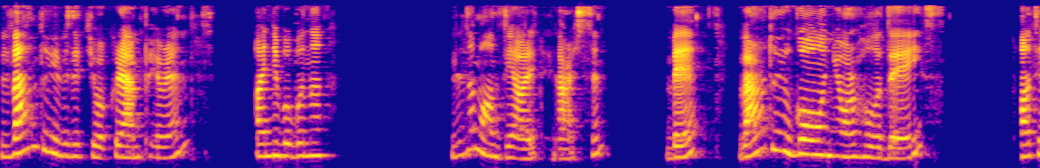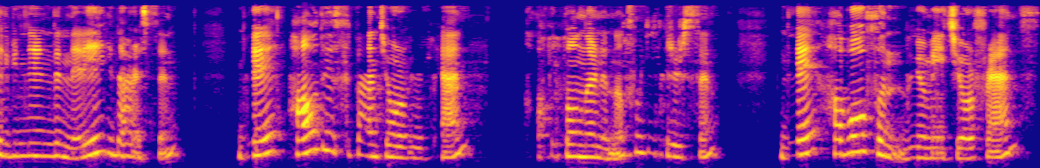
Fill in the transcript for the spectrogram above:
When do you visit your grandparents? Anne babanı ne zaman ziyaret edersin? B. Where do you go on your holidays? Tatil günlerinde nereye gidersin? D. How do you spend your weekend? Hafta sonlarını nasıl geçirirsin? D. How often do you meet your friends?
